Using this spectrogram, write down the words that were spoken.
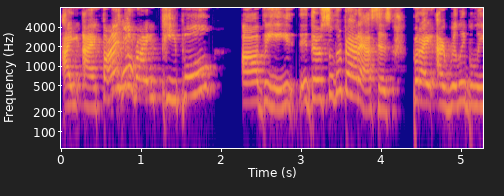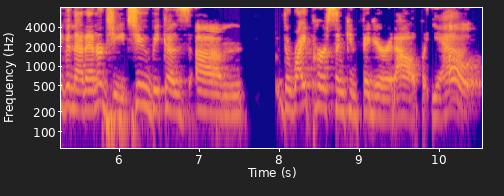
I, I find the right people Avi, they're so they're badasses, but I, I really believe in that energy too because um, the right person can figure it out. But yeah. Oh,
